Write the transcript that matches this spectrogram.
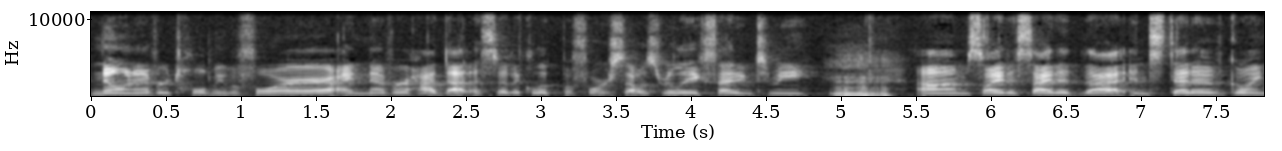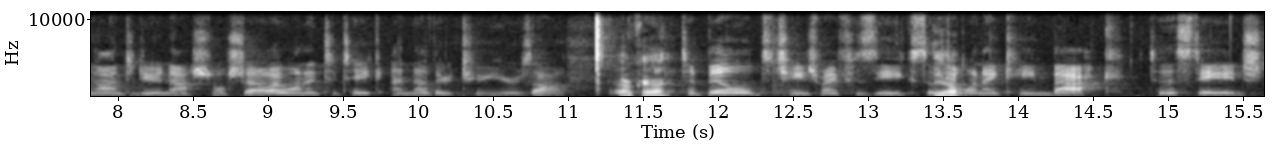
no one ever told me before. I never had that aesthetic look before, so that was really exciting to me. Mm-hmm. Um, so I decided that instead of going on to do a national show, I wanted to take another two years off Okay. to build, change my physique, so Yep. that when I came back to the stage,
